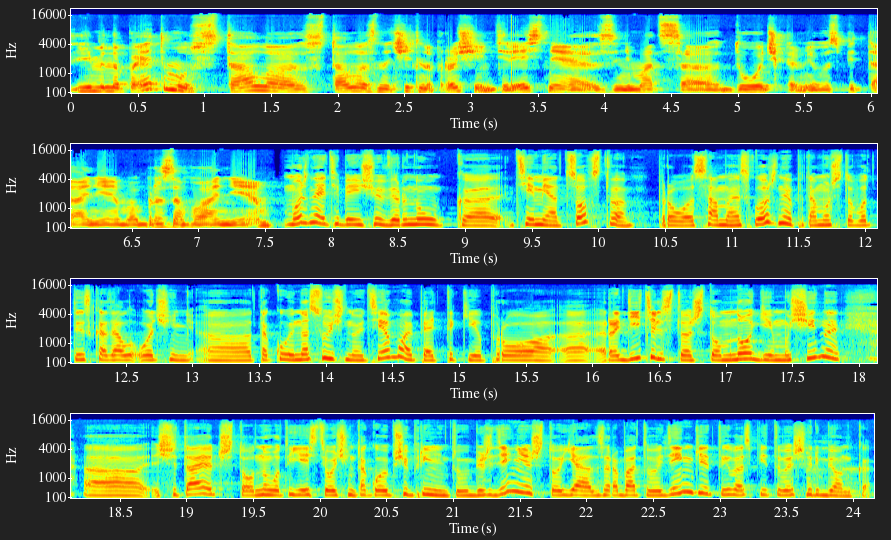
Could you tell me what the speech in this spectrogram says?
именно поэтому стало, стало значительно проще и интереснее заниматься дочками, воспитанием, образованием. Можно я тебя еще верну к теме отцовства, про самое сложное, потому что вот ты сказал очень э, такую насущную тему, опять-таки, про э, родительство, что многие мужчины э, считают, что, ну вот есть очень такое общепринятое убеждение, что я зарабатываю деньги, ты воспитываешь ребенка.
